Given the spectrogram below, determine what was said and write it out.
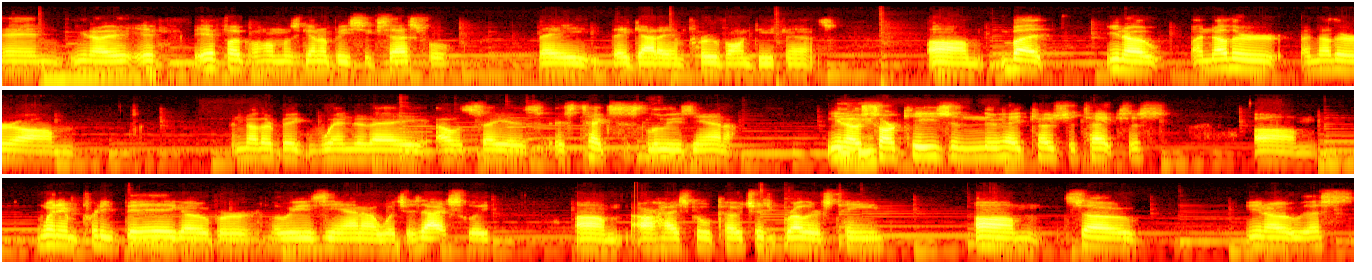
and you know, if if Oklahoma's going to be successful, they they got to improve on defense. Um, but you know, another another um, another big win today, I would say, is is Texas Louisiana. You know, mm-hmm. Sarkisian, new head coach of Texas, um, winning pretty big over Louisiana, which is actually um, our high school coach's brother's team. Um, so, you know, that's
